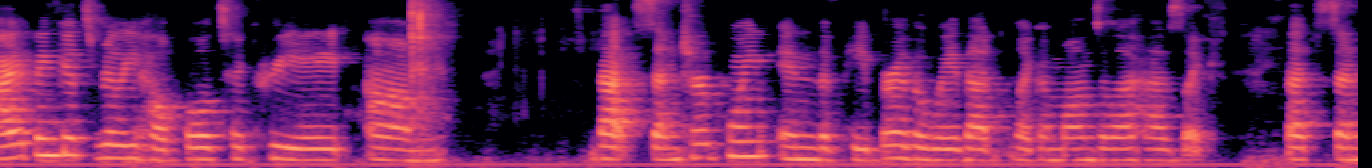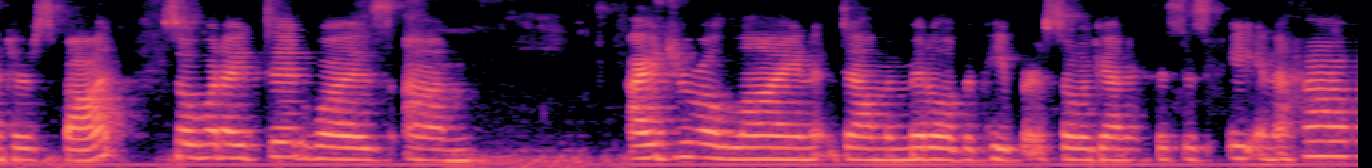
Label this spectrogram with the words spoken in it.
I think it's really helpful to create um, that center point in the paper, the way that like a mandala has like that center spot. So what I did was um, I drew a line down the middle of the paper. So again, if this is eight and a half,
